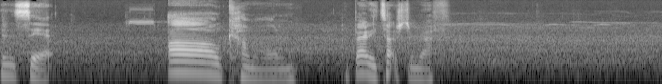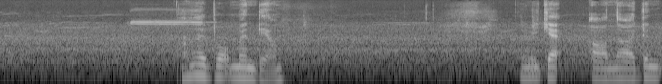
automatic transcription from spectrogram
Didn't see it. Oh, come on. I barely touched him, ref. And they brought Mendy on. Let me get... Oh, no, I didn't,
